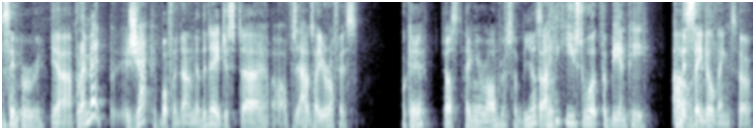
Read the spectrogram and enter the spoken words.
The same brewery. Yeah, but I met Jacques Boffardin the other day, just uh, outside your office. Okay, just hanging around with some beers. So I think he used to work for BNP in Oh. the same building. So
